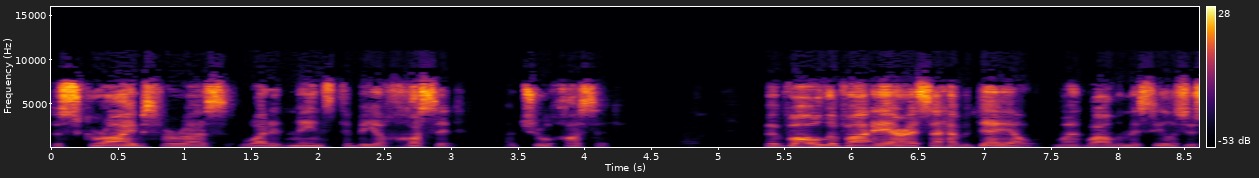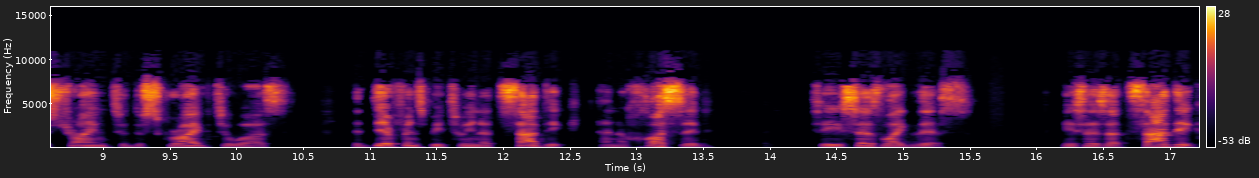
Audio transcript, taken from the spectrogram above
describes for us what it means to be a chosid, a true chosid. While the Mesilas is trying to describe to us the difference between a tzaddik and a chosid, so he says like this. He says, "At tzaddik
